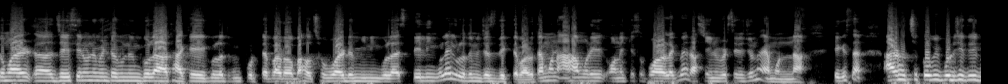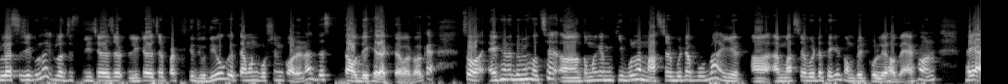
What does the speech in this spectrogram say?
তোমার যে সিনোনিম ইন্টারমিনিমগুলো থাকে, এগুলো তুমি পড়তে পারো, বা হচ্ছে ওয়ার্ডের মিনিংগুলো স্পেলিংগুলো, এগুলো তুমি জাস্ট দেখতে পারো। তেমন আহামরি অনেক কিছু পড়া লাগবে রাজশাহী ইউনিভার্সিটির জন্য এমন না, ঠিক আছে? আর হচ্ছে কবি পরিচিতি গুলো আছে যেগুলো, এগুলো জাস্ট লিটারেচার লিটারেচার পার্ট থেকে যদিও তেমন কোশ্চেন করে না জাস্ট তাও দেখে রাখতে পারো ওকে সো এখানে তুমি হচ্ছে তোমাকে আমি কি বললাম মাস্টার বইটা পড়বা মাস্টার বইটা থেকে কমপ্লিট করলে হবে। এখন, ভাইয়া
